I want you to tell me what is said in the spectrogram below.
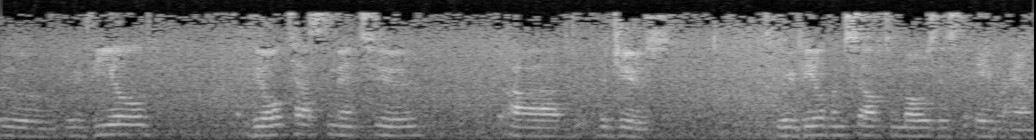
who revealed the Old Testament to uh, the Jews, revealed himself to Moses, to Abraham,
